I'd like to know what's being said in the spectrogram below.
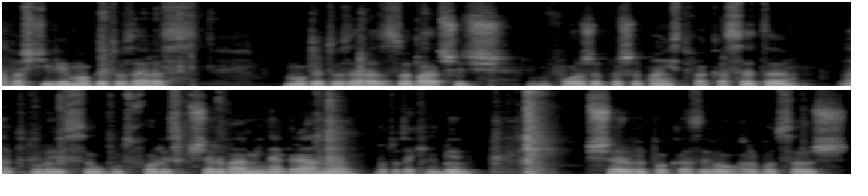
a właściwie mogę to zaraz, mogę to zaraz zobaczyć. Włożę, proszę Państwa, kasetę, na której są utwory z przerwami nagrane, bo to tak jakby przerwy pokazywał albo coś.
